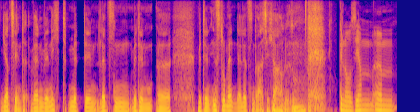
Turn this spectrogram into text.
Jahrzehnte werden wir nicht mit den letzten, mit den, äh, mit den Instrumenten der letzten 30 Jahre lösen. Genau, Sie haben ähm,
